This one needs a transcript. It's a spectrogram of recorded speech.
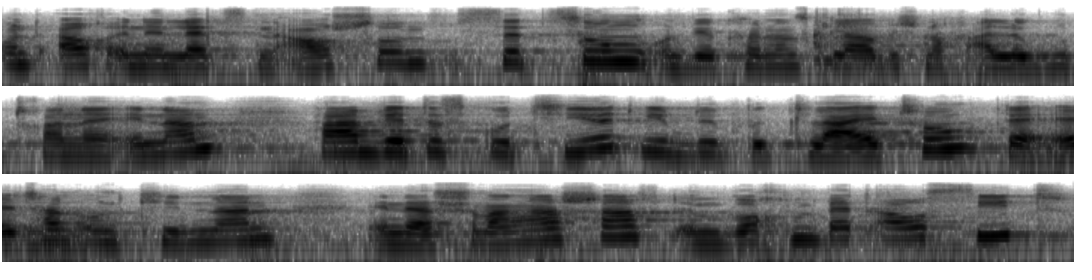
und auch in den letzten Ausschusssitzungen – und wir können uns, glaube ich, noch alle gut daran erinnern – haben wir diskutiert, wie die Begleitung der Eltern und Kinder in der Schwangerschaft im Wochenbett aussieht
